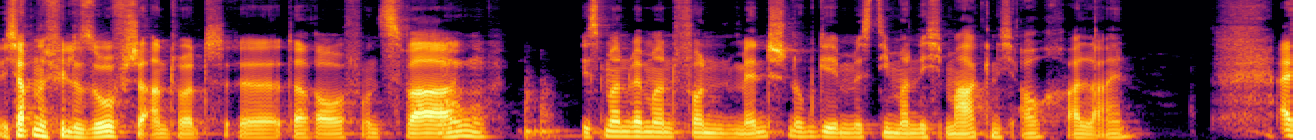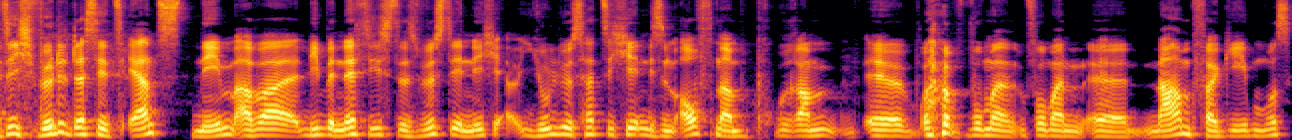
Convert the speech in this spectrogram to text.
Ich habe eine philosophische Antwort äh, darauf. Und zwar, oh. ist man, wenn man von Menschen umgeben ist, die man nicht mag, nicht auch allein? Also ich würde das jetzt ernst nehmen, aber liebe Nettis, das wisst ihr nicht. Julius hat sich hier in diesem Aufnahmeprogramm, äh, wo man, wo man äh, Namen vergeben muss,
